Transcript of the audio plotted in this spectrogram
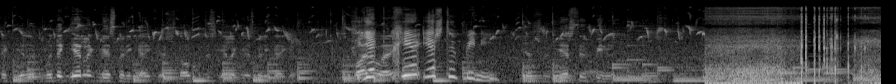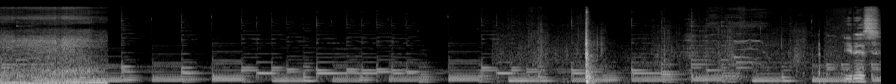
wees met die kykers. Dalk moet ons eerlik wees met die kykers. So by Jy the way, gee eers 'n opinie. eers eerste opinie. Hier is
